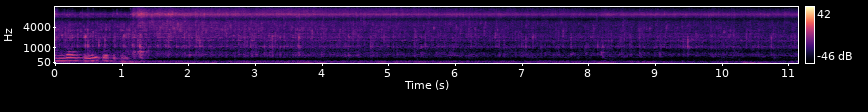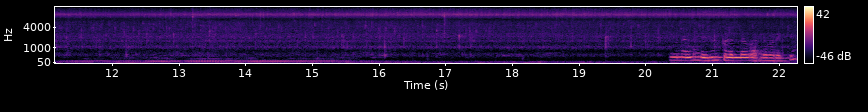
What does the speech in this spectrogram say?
வெங்காயத்தையும் போட்டுக்கலாம். இது நல்லா மெரூன் கலரில் வர்ற வரைக்கும்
